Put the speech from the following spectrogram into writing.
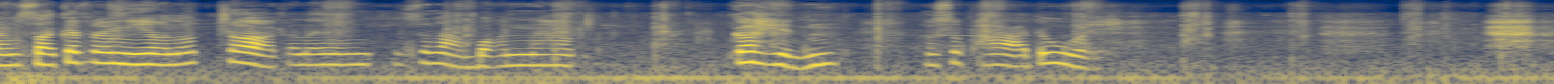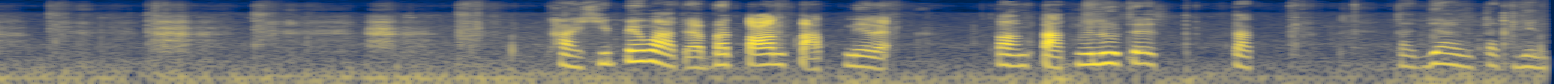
กลางซอยก็จะมีรถจอดอะไรสนามบอลนะครับ ก็เห็นรถสภาด้วยถ่ายคลิปไม่ว่าแต่มาตอนตัดนี่แหละ ตอนตัดไม่รู้จะตัดตัดยากตัดเย็น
